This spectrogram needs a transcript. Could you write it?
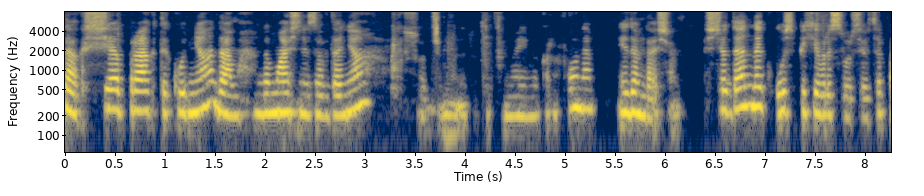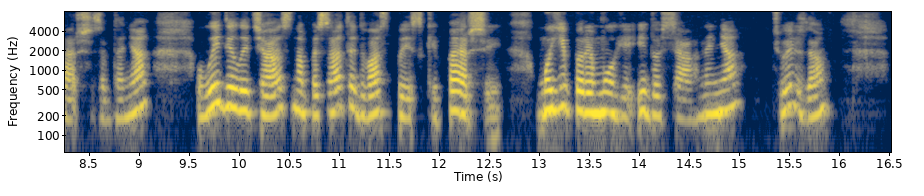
Так, ще практику дня дам, домашнє завдання. Що це мене тут це мої мікрофони? Ідемо далі. Щоденник успіхів ресурсів це перше завдання. Виділи час написати два списки. Перший мої перемоги і досягнення. Чуєш, да?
